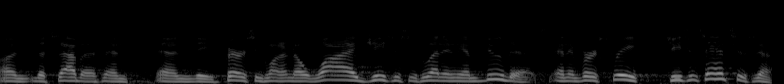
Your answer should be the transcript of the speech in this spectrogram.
on the Sabbath. And, and the Pharisees want to know why Jesus is letting them do this. And in verse 3, Jesus answers them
